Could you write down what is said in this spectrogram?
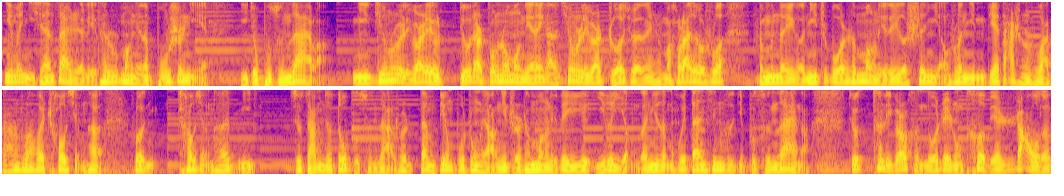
因为你现在在这里，他梦见的不是你，你就不存在了。你听说里边有有点庄周梦蝶那感觉，听说里边哲学的那什么，后来就说什么那个你只不过是他梦里的一个身影，说你们别大声说话，大声说话会吵醒他，说吵醒他你就咱们就都不存在了，说但并不重要，你只是他梦里的一一个影子，你怎么会担心自己不存在呢？就它里边有很多这种特别绕的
